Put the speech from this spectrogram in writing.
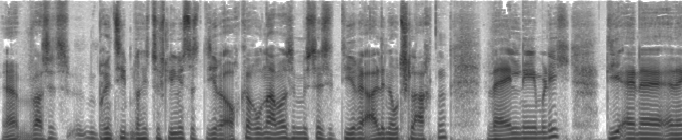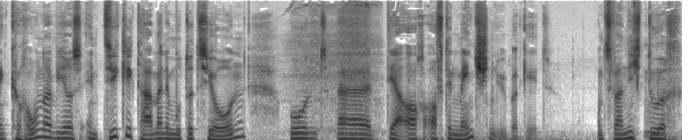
Ja, was jetzt im Prinzip noch nicht so schlimm ist, dass die Tiere auch Corona haben, sie müssen diese Tiere alle notschlachten, weil nämlich die eine, einen Coronavirus entwickelt haben, eine Mutation und äh, der auch auf den Menschen übergeht. Und zwar nicht durch,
